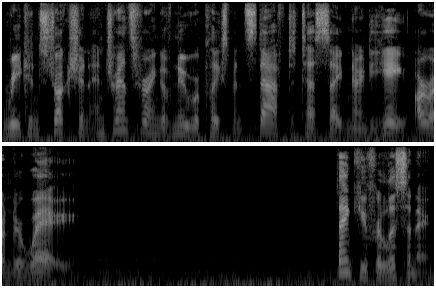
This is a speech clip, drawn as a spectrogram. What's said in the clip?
Reconstruction and transferring of new replacement staff to Test Site 98 are underway. Thank you for listening.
